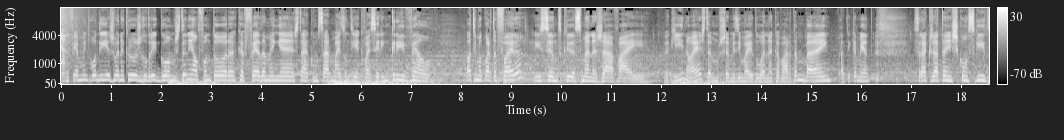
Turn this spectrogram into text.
RFM, muito bom dia. Joana Cruz, Rodrigo Gomes, Daniel Fontoura. Café da manhã está a começar mais um dia que vai ser incrível. Ótima quarta-feira e sendo que a semana já vai aqui, não é? Estamos a mês e meio do ano a acabar também, praticamente. Será que já tens conseguido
